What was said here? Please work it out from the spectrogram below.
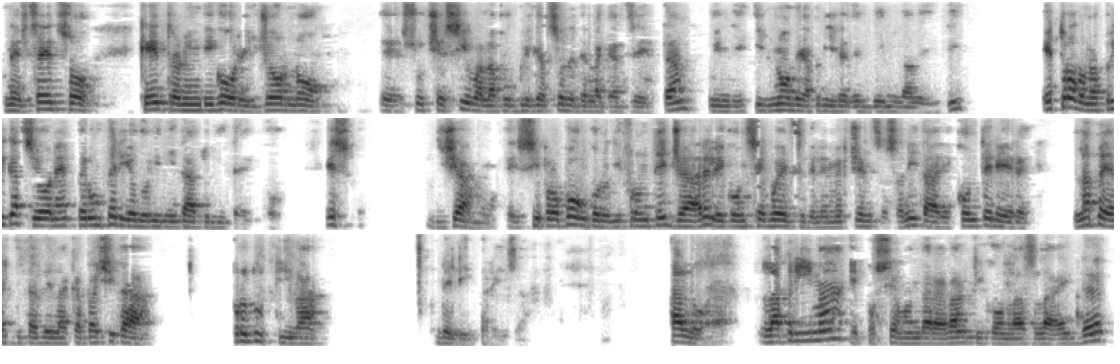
nel senso che entrano in vigore il giorno eh, successivo alla pubblicazione della Gazzetta, quindi il 9 aprile del 2020, e trovano applicazione per un periodo limitato di tempo e, diciamo, e si propongono di fronteggiare le conseguenze dell'emergenza sanitaria e contenere la perdita della capacità produttiva dell'impresa. Allora, la prima, e possiamo andare avanti con la slide,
